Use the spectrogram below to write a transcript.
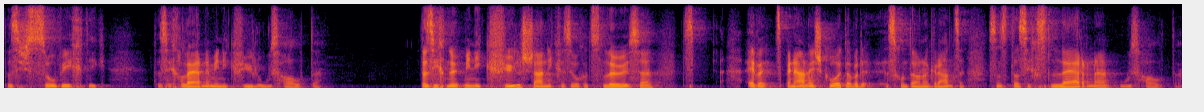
Das ist so wichtig dass ich lerne, meine Gefühle aushalten. Dass ich nicht meine Gefühle ständig versuche zu lösen. Das, eben, das Benennen ist gut, aber es kommt auch an eine Grenze. Sondern dass ich es lerne, aushalten.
